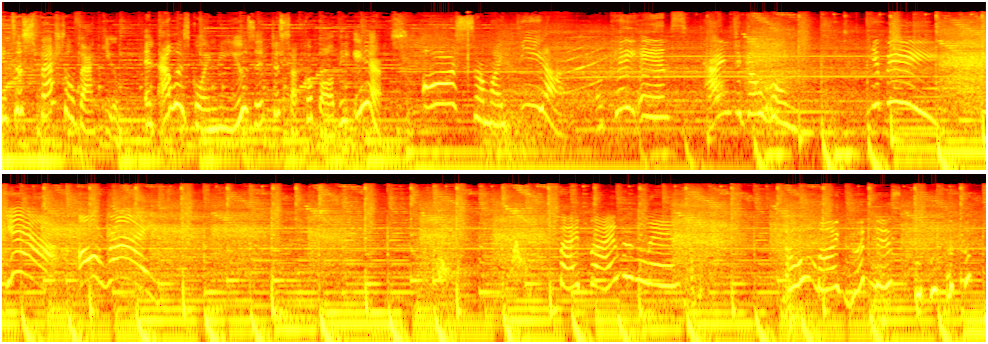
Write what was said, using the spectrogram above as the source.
It's a special vacuum, and Ella's going to use it to suck up all the ants. Awesome idea. Okay, ants, to go home. Yippee! Yeah! All right! Bye-bye, little ants. Oh my goodness.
